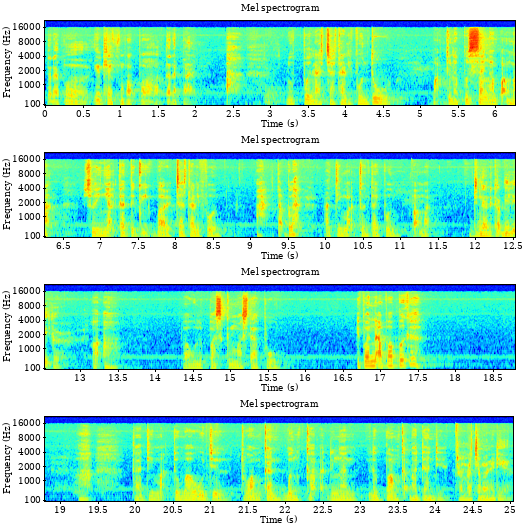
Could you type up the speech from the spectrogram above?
Tak ada apa, ini telefon Papa, tak dapat. Lupalah cas telefon tu. Mak tu dah pesan dengan Pak Mat. So ingatkan Tengku Iqbal cas telefon. Ah, tak apalah. Nanti Mak Tun telefon Pak Mat. Dina dekat bilik ke? Ah, ah. Baru lepas kemas dapur. Ipan nak apa-apa ke? Ah, tadi Mak Tun baru je tuamkan bengkak dengan lebam kat badan dia. Ah, macam mana dia?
